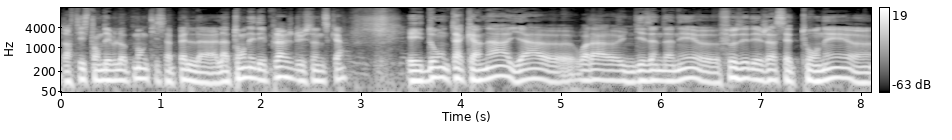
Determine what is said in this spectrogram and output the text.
d'artistes en développement qui s'appelle la, la tournée des plages du sunska, et dont Takana, il y a euh, voilà une dizaine d'années, euh, faisait déjà cette tournée.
